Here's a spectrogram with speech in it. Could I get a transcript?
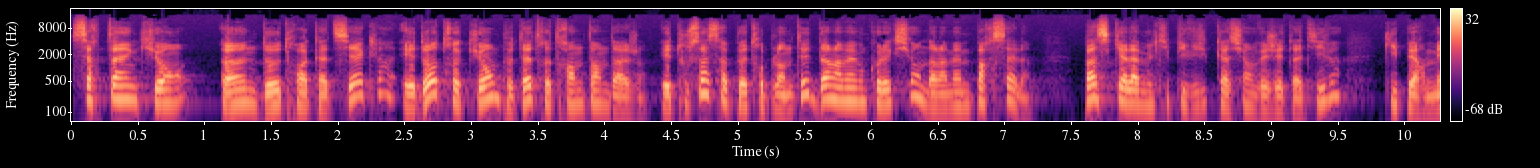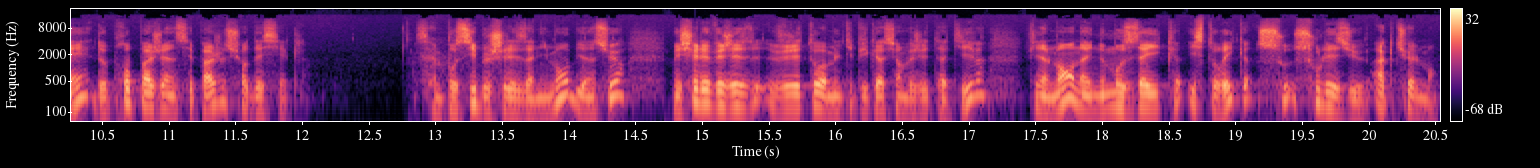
certains qui ont 1, 2, 3, 4 siècles, et d'autres qui ont peut-être 30 ans d'âge. Et tout ça, ça peut être planté dans la même collection, dans la même parcelle, parce qu'il y a la multiplication végétative qui permet de propager un cépage sur des siècles. C'est impossible chez les animaux, bien sûr, mais chez les végétaux à multiplication végétative, finalement, on a une mosaïque historique sous, les yeux, actuellement.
